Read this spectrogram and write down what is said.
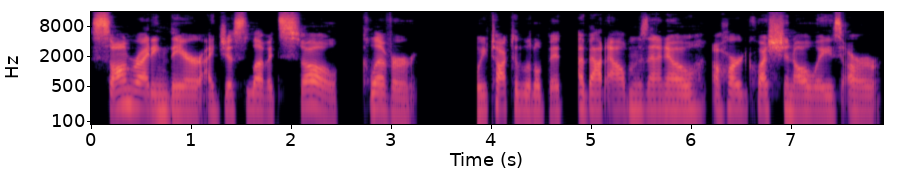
songwriting there, I just love it. So clever. We've talked a little bit about albums. And I know a hard question always are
